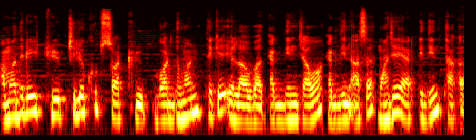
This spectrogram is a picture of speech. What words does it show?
আমাদের এই ট্রিপ ছিল খুব শর্ট ট্রিপ। বর্ধমান থেকে এলাহাবাদ। একদিন যাওয়া, একদিন আসা, মাঝে একটি দিন থাকা।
